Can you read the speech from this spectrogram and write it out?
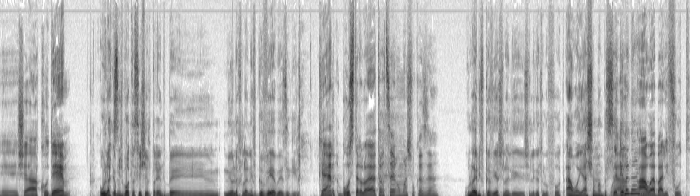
אה, שהיה קודם, הוא הולך גם לשבור את השיא של טרנט ב... מי הולך להניף גביע באיזה גיל. כן? ברוסטר לא היה יותר צעיר או משהו כזה? הוא לא הניף גביע של, של ליגת אלופות. אה, הוא היה שם בסגל עדיין? אה, הוא היה באליפות,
